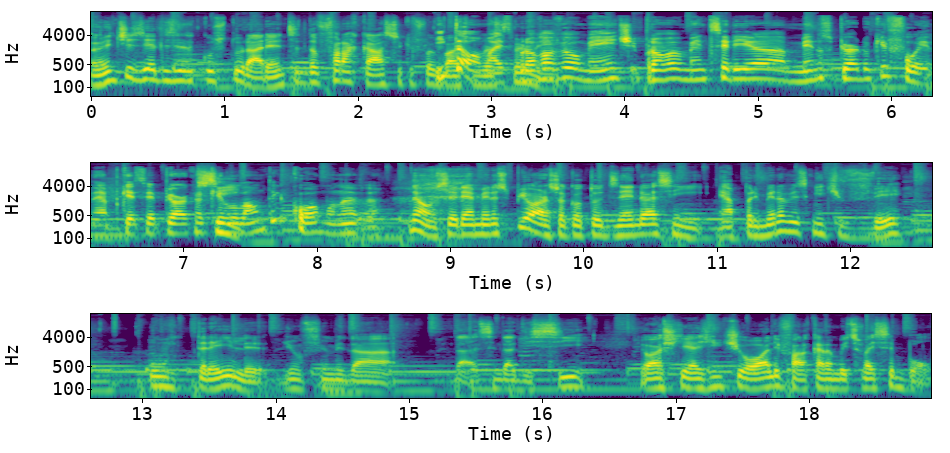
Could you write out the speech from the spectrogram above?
Antes de eles costurarem, antes do fracasso que foi Então, Batman vs mas Superman. provavelmente, provavelmente seria menos pior do que foi, né? Porque ser pior que aquilo Sim. lá não tem como, né, velho? Não, seria menos pior, só que eu tô dizendo é assim, é a primeira vez que a gente vê um trailer de um filme da, da, assim, da DC, eu acho que a gente olha e fala, caramba, isso vai ser bom.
